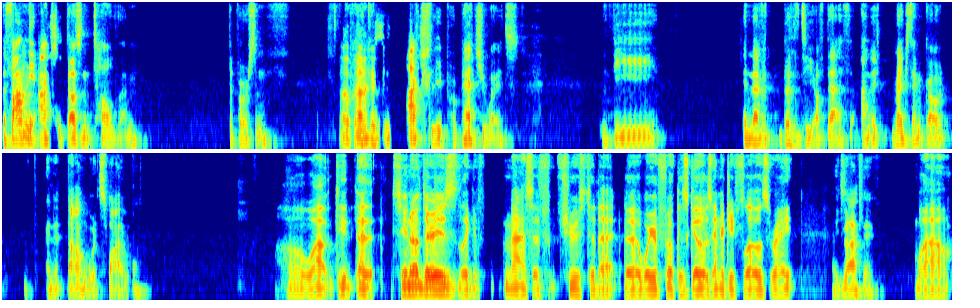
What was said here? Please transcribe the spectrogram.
the mm-hmm. family actually doesn't tell them the person. Okay. Because it actually perpetuates the inevitability of death and it makes them go in a downward spiral. Oh wow, dude! Uh, so you know there is like a massive truth to that. The where your focus goes, energy flows, right? Exactly. Wow.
